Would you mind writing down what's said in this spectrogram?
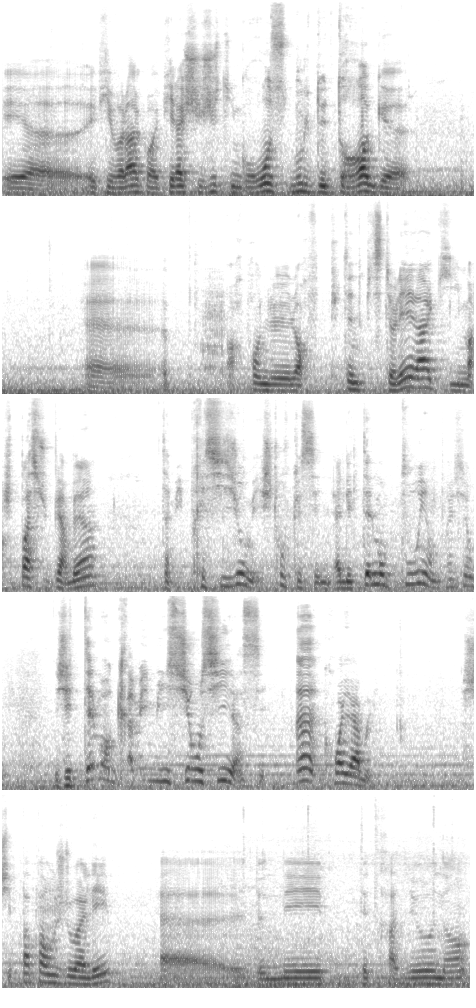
Et, euh, et puis voilà quoi. Et puis là, je suis juste une grosse boule de drogue. euh, euh, on va reprendre le- leur putain de pistolet là qui marche pas super bien. Putain, mais précision, mais je trouve que c'est, elle est tellement pourrie en précision. J'ai tellement cramé de munitions aussi là, c'est incroyable. Je sais pas par où je dois aller. Euh, donner peut-être radio, non.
